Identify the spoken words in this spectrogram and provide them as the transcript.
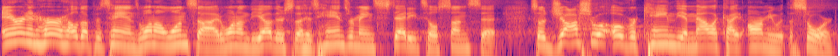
Aaron and Hur held up his hands, one on one side, one on the other, so that his hands remained steady till sunset. So Joshua overcame the Amalekite army with the sword.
